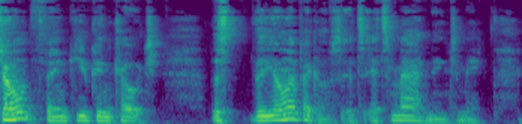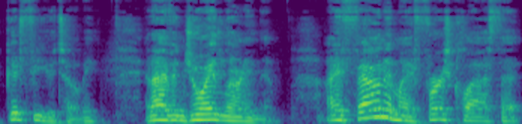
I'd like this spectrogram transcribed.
don't think you can coach this, the Olympic lifts. It's, it's maddening to me. Good for you, Toby. And I've enjoyed learning them. I found in my first class that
